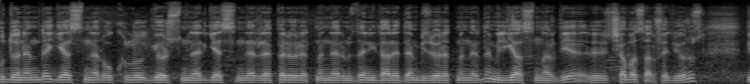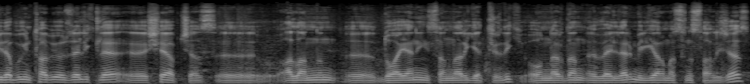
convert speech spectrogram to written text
bu dönemde gelsinler, okulu görsünler, gelsinler, rehber öğretmenlerimizden, idare eden biz öğretmenlerden bilgi alsınlar diye çaba sarf ediyoruz. Bir de bugün tabii özellikle şey yapacağız, alanın doğayan insanları getirdik. Onlardan velilerin bilgi almasını sağlayacağız.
